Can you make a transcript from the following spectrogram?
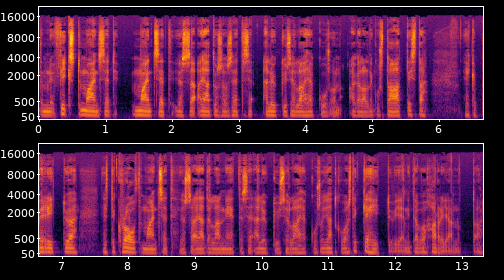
Tämmöinen fixed mindset, mindset, jossa ajatus on se, että se älykkyys ja lahjakkuus on aika lailla niin kuin staattista, ehkä perittyä. Ja sitten growth mindset, jossa ajatellaan niin, että se älykkyys ja lahjakkuus on jatkuvasti kehittyviä, niitä voi harjaannuttaa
